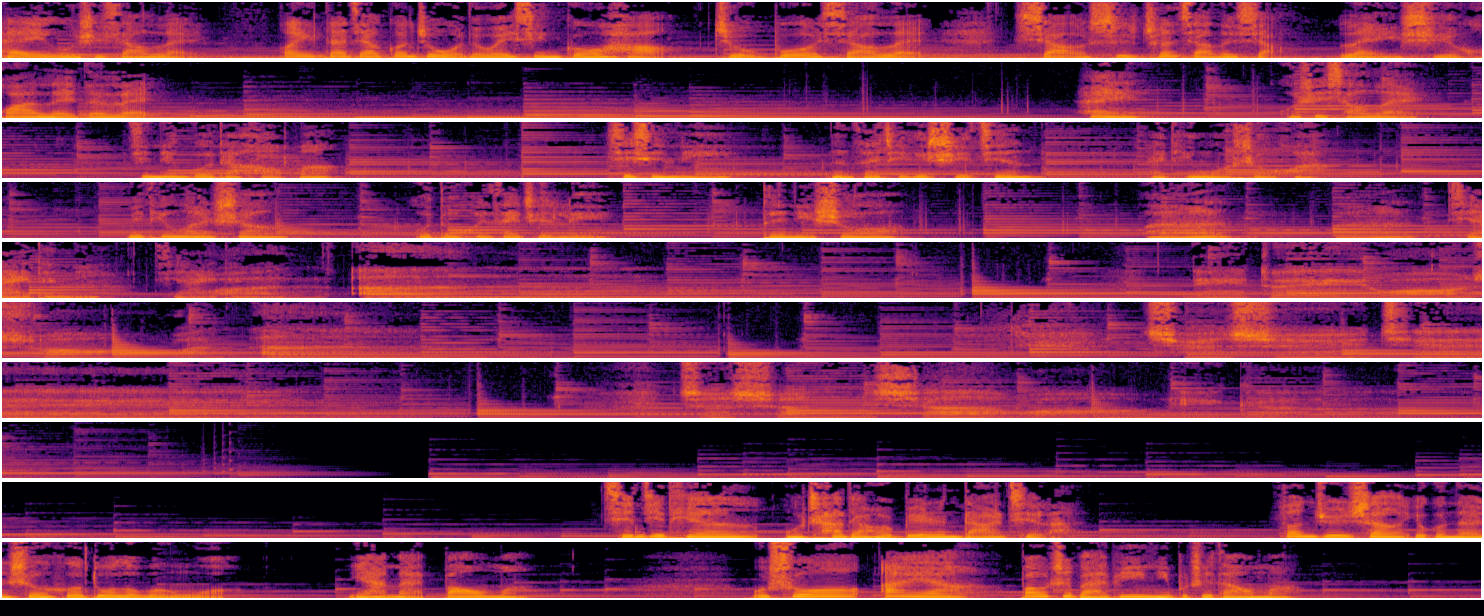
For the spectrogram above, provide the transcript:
嘿，我是小磊，欢迎大家关注我的微信公号主播小磊。小是春晓的小，磊是花蕾的蕾。嘿，我是小磊，今天过得好吗？谢谢你能在这个时间来听我说话。每天晚上，我都会在这里对你说晚安。亲爱的你，亲爱的你。晚安，你对我说晚安。全世界只剩下我前几天我差点和别人打起来，饭局上有个男生喝多了问我：“你还买包吗？”我说：“爱呀，包治百病，你不知道吗？”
